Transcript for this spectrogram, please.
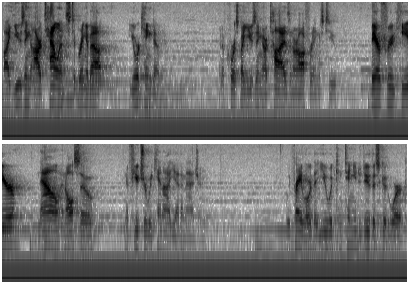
by using our talents to bring about your kingdom, and of course, by using our tithes and our offerings to bear fruit here, now, and also in a future we cannot yet imagine. We pray, Lord, that you would continue to do this good work.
